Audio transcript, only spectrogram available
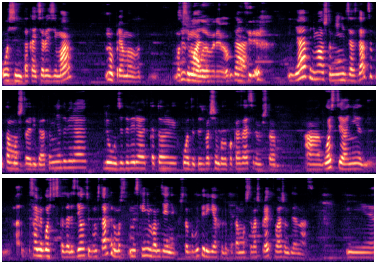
Осень такая-зима. Ну, прямо вот максимально. Тяжелое время в да. Питере. Я понимала, что мне нельзя сдаться, потому что ребята мне доверяют, люди доверяют, которые ходят. То есть большим было показателем, что а, гости, они... А, сами гости сказали, сделайте бумстартер, мы, мы скинем вам денег, чтобы вы переехали, потому что ваш проект важен для нас. И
